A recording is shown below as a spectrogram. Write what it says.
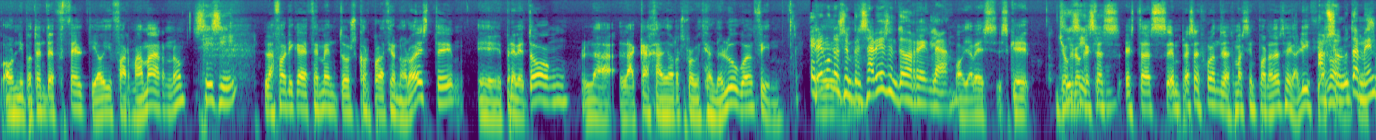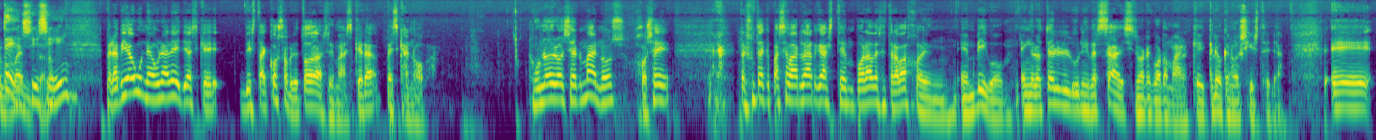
omnipotente Celtia, hoy Farmamar, ¿no? Sí, sí. La fábrica de cementos Corporación Noroeste, eh, Prevetón, la, la Caja de Ahorros Provincial de Lugo, en fin. Eran Eh, unos empresarios en toda regla. Oh, ya ves, es que yo Sí, creo sí, que sí. estas, estas empresas fueron de las más importantes de Galicia. Absolutamente, sí, sí. Pero había una, una de ellas que destacó sobre todas las demás, que era Pescanova. Uno de los hermanos, José, resulta que pasaba largas temporadas de trabajo en, en Vigo, en el Hotel Universal, si no recuerdo mal, que creo que no existe ya. Eh,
